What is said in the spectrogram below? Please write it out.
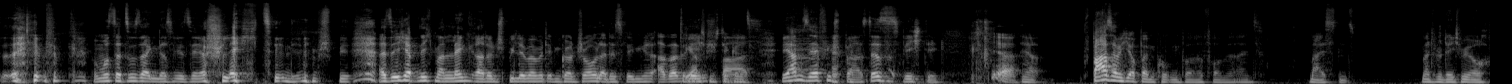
man muss dazu sagen, dass wir sehr schlecht sind in dem Spiel. Also ich habe nicht mal ein Lenkrad und spiele immer mit dem Controller, deswegen Aber wir drehe haben ich mich die Spaß. ganze Wir haben sehr viel Spaß, das ist wichtig. Ja. Ja. Spaß habe ich auch beim Gucken von der Formel 1. Meistens. Manchmal denke ich mir auch,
